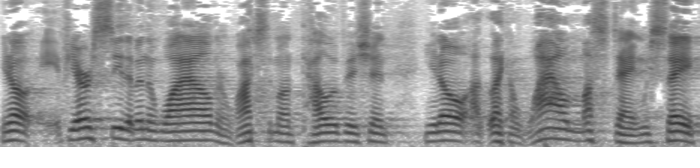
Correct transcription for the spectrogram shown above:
You know, if you ever see them in the wild or watch them on television, you know, like a wild Mustang. We say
